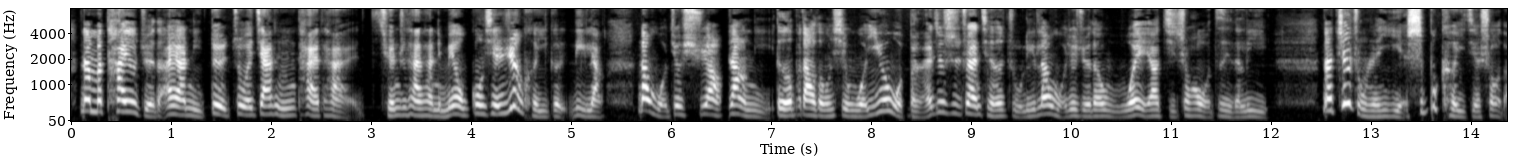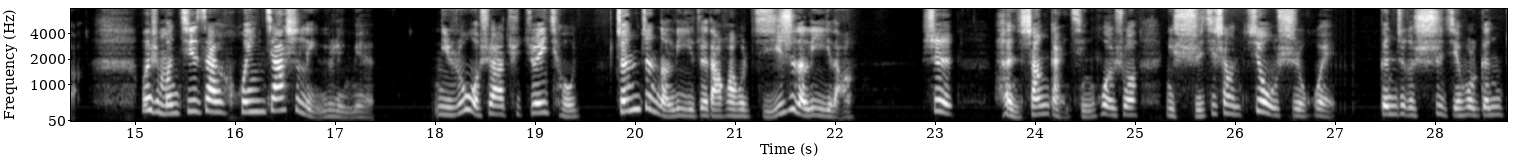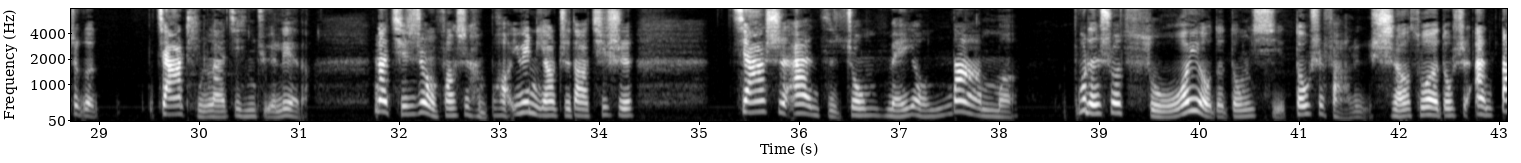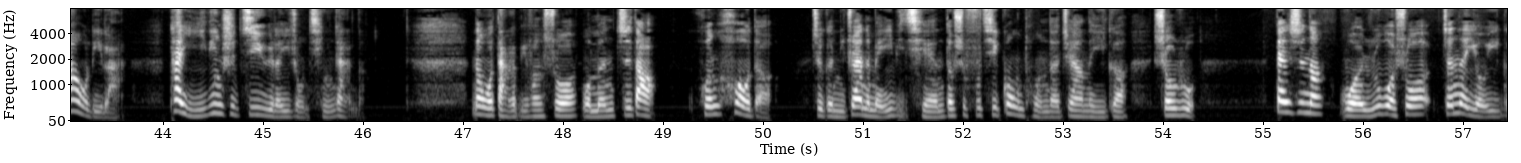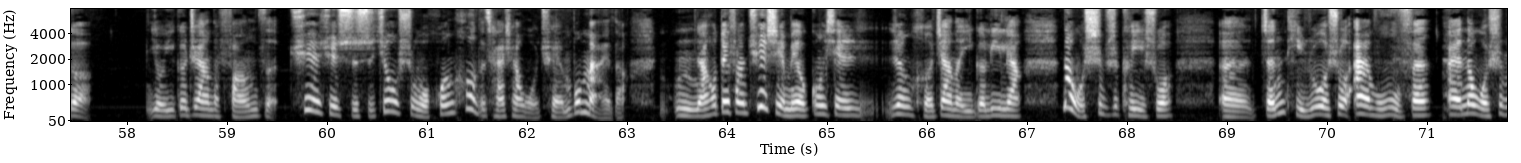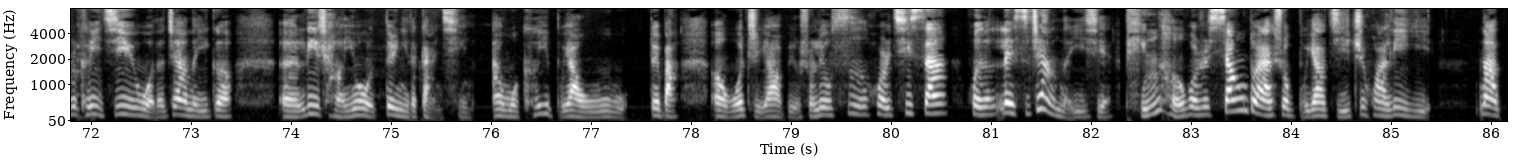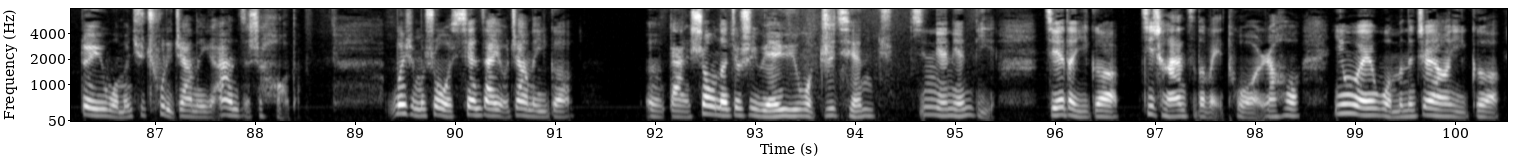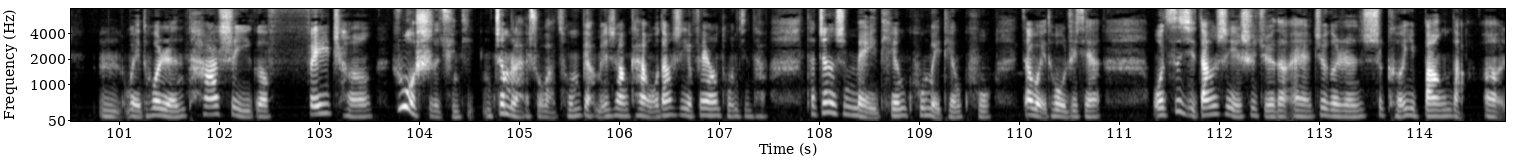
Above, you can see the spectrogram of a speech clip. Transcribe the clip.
那么他又觉得，哎呀，你对作为家庭太太、全职太太，你没有贡献任何一个力量，那我就需要让你得不到东西。我因为我本来就是赚钱的主力，那我就觉得我也要极致化我自己的利益。那这种人也是不可以接受的，为什么？其实，在婚姻家事领域里面，你如果是要去追求真正的利益最大化或者极致的利益的啊，是很伤感情，或者说你实际上就是会跟这个世界或者跟这个家庭来进行决裂的。那其实这种方式很不好，因为你要知道，其实家事案子中没有那么。不能说所有的东西都是法律，所所有都是按道理来，它一定是基于了一种情感的。那我打个比方说，我们知道婚后的这个你赚的每一笔钱都是夫妻共同的这样的一个收入，但是呢，我如果说真的有一个。有一个这样的房子，确确实实就是我婚后的财产，我全部买的，嗯，然后对方确实也没有贡献任何这样的一个力量，那我是不是可以说，呃，整体如果说按五五分，哎，那我是不是可以基于我的这样的一个，呃，立场，因为我对你的感情，啊，我可以不要五五，对吧？呃，我只要比如说六四或者七三或者类似这样的一些平衡，或者说相对来说不要极致化利益。那对于我们去处理这样的一个案子是好的。为什么说我现在有这样的一个嗯感受呢？就是源于我之前今年年底接的一个继承案子的委托，然后因为我们的这样一个嗯委托人，他是一个非常弱势的群体。你这么来说吧，从表面上看，我当时也非常同情他，他真的是每天哭，每天哭。在委托我之前，我自己当时也是觉得，哎，这个人是可以帮的啊。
